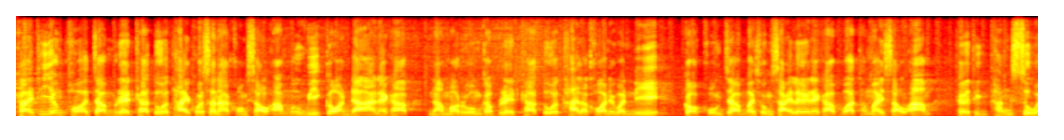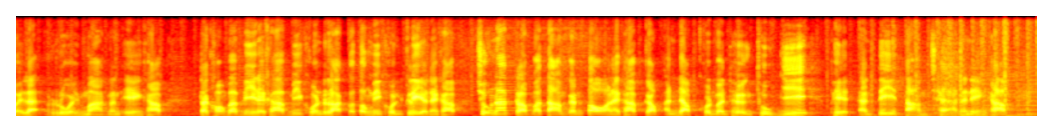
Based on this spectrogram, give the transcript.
ใครที่ยังพอจำเรทค่าตัวถ่ายโฆษณาของสาวอ้ำเมื่อวีก่อนได้นะครับนำมารวมกับเรทค่าตัวถ่ายละครในวันนี้ ก็คงจะไม่สงสัยเลยนะครับ ว่าทำไมสาวอ้ำเธอถึงทั้งสวยและรวยมากนั่นเองครับ แต่ของแบบนี้นะครับมีคนรักก็ต้องมีคนเกลียดนะครับ ช่วงหน้ากลับมาตามกันต่อนะครับ กับอันดับคนบันเทิงถูกยี้เพจแอนตี้ตามแฉนั่นเองครับ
